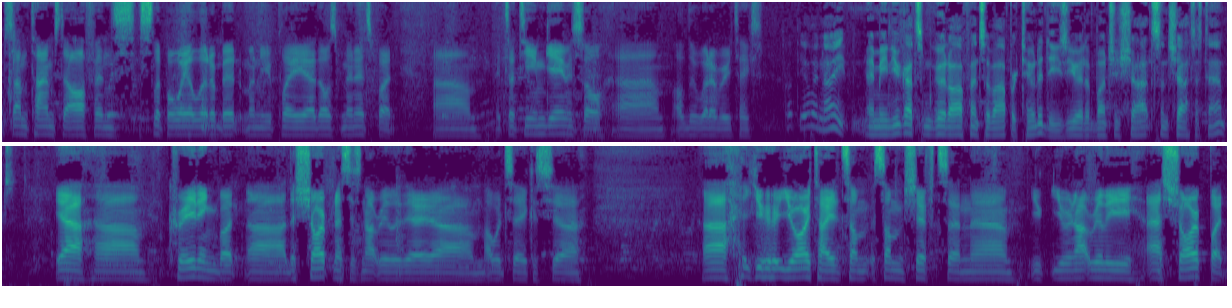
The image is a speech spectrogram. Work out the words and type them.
sometimes the offense slip away a little bit when you play uh, those minutes, but um, it's a team game, so um, I'll do whatever it takes. But the other night, I mean, you got some good offensive opportunities. You had a bunch of shots and shots attempts. Yeah, um, creating, but uh, the sharpness is not really there. Um, I would say because uh, uh, you you are tired some some shifts and uh, you you're not really as sharp, but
